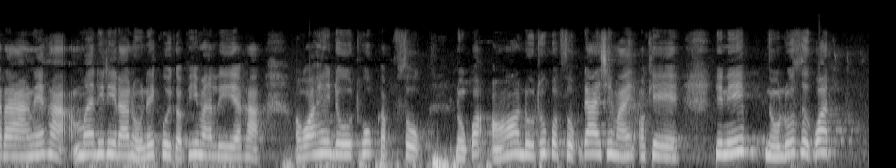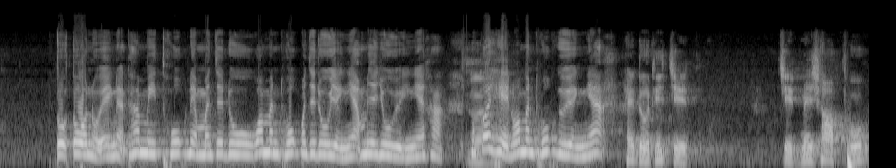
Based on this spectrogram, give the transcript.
กลางเนี่ยค่ะ เมื่อที่ที่แล้วหนูได้คุยกับพี่มาเรียค่ะบอกว่าให้ดูทุกข์กับสุข หนูก็อ๋อดูทุกข์กับสุขได้ใช่ไหมโอเค ทีนี้หนูรู้สึกว่าตัวตัวหนูเองเนี่ยถ้ามีทุกข์เนี่ยมันจะดูว่ามันทุกข์มันจะดูอย่างเงี้ยมันจะอยู่อย่างเงี้ยค่ะ มันก็เห็นว่ามันทุกข์อยู่อย่างเงี้ย ให้ดูที่จิต จิตไม่ชอบทุกข์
